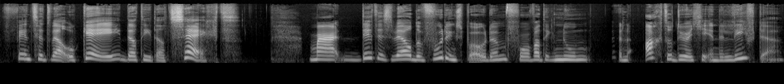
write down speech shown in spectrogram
vindt ze het wel oké dat hij dat zegt. Maar dit is wel de voedingsbodem voor wat ik noem een achterdeurtje in de liefde.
